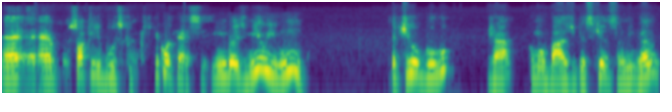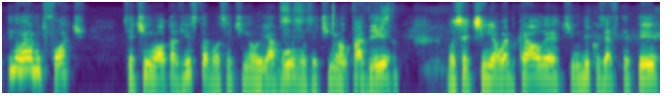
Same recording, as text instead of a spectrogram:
É, é software de busca. O que acontece? Em 2001, eu tinha o Google já como base de pesquisa, se não me engano, que não era muito forte. Você tinha o Alta Vista, você tinha o Yahoo, você tinha o KD, Vista. você tinha o Webcrawler, tinha o Nicos FTP,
